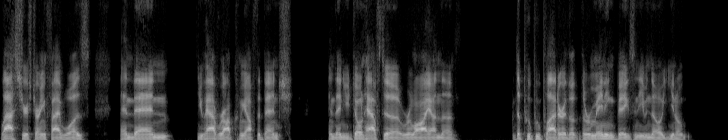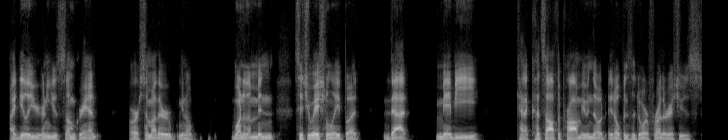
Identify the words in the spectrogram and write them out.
last year's starting five was, and then you have Rob coming off the bench, and then you don't have to rely on the the poo poo platter, the the remaining bigs, and even though you know ideally you're going to use some Grant or some other you know one of them in situationally, but that maybe kind of cuts off the problem, even though it opens the door for other issues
